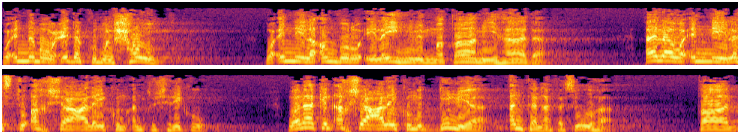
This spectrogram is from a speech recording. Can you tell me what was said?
وإن موعدكم الحوض وإني لأنظر إليه من مقامي هذا ألا وإني لست أخشى عليكم أن تشركوا؟ ولكن أخشى عليكم الدنيا أن تنافسوها. قال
